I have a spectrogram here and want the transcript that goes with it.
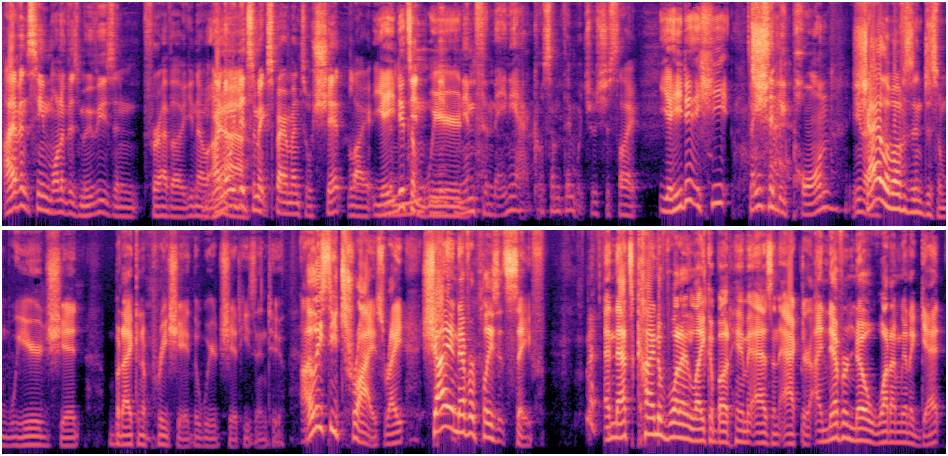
I haven't seen one of his movies in forever. You know, I know he Yeah. did some experimental shit, like Yeah, he the did some weird- Nymphomaniac or something, which was just like Yeah, he did he basically porn. You know, Shia LaBeouf is into some weird shit, but I can appreciate the weird shit he's into. At least he tries, right? Shia never plays it safe. And that's kind of what I like about him as an actor. I never know what I'm going to get.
